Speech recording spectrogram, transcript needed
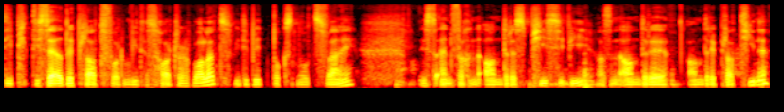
die, dieselbe Plattform wie das Hardware Wallet, wie die Bitbox Node 2, ist einfach ein anderes PCB, also eine andere, andere Platine.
